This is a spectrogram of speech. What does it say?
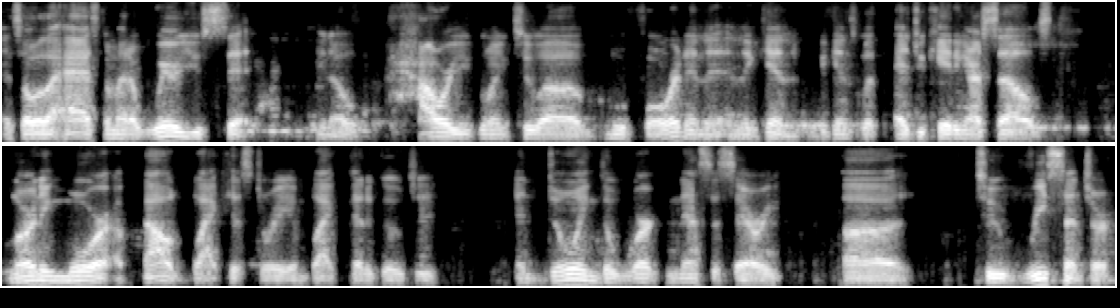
And so I ask, no matter where you sit you know, how are you going to uh, move forward? And, and again, it begins with educating ourselves, learning more about Black history and Black pedagogy, and doing the work necessary uh, to recenter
